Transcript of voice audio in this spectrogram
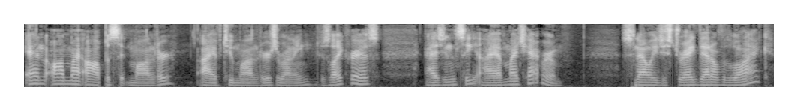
And on my opposite monitor, I have two monitors running, just like Chris. As you can see, I have my chat room. So now we just drag that over the black.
